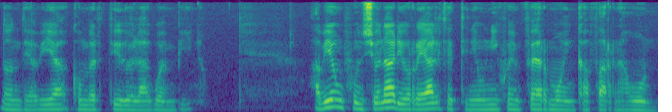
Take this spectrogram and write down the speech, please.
donde había convertido el agua en vino. Había un funcionario real que tenía un hijo enfermo en Cafarnaún.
